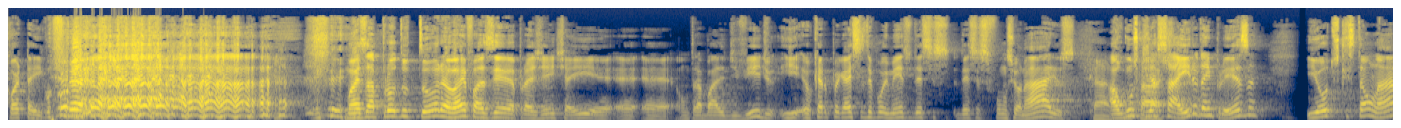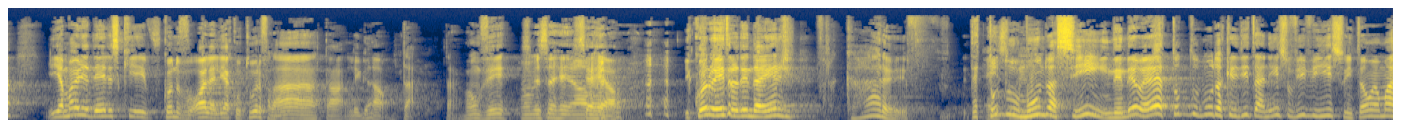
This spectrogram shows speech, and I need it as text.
Corta aí. Mas a produtora vai fazer pra gente aí é, é, um trabalho de vídeo e eu quero pegar esses depoimentos desses, desses funcionários, Cara, alguns fantástico. que já saíram da empresa e outros que estão lá. E a maioria deles que, quando olha ali a cultura, fala: Ah, tá, legal, tá, tá, vamos ver. Vamos ver se é real. Se é real. e quando entra dentro da Energy, fala: Cara, é, é todo mundo assim, entendeu? É, todo mundo acredita nisso, vive isso. Então é uma,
